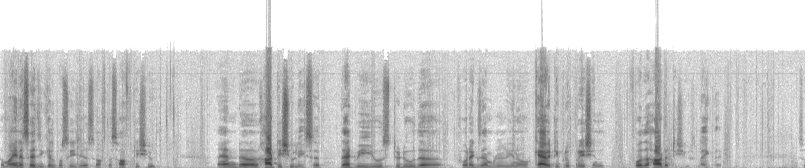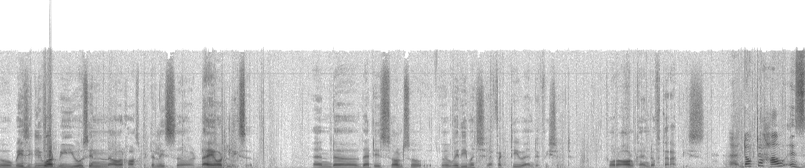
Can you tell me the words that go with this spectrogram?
uh, minor surgical procedures of the soft tissue and uh, tissue laser that we use to do the for example you know cavity preparation for the harder tissues like that. So basically what we use in our hospital is uh, diode laser and uh, that is also uh, very much effective and efficient for all kind of therapies. Uh, doctor, how is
